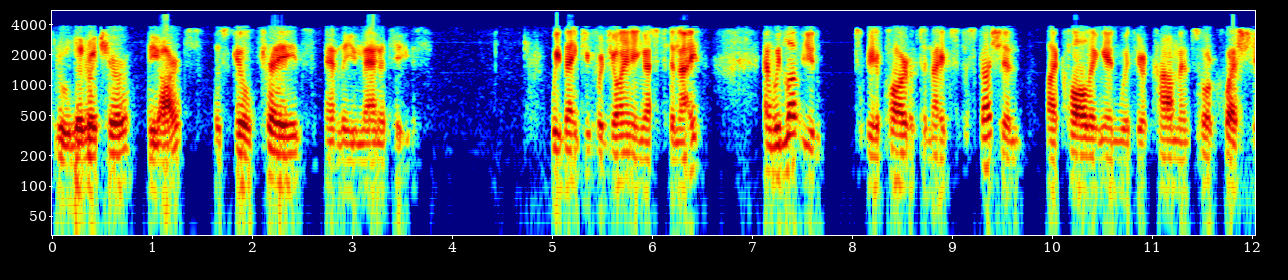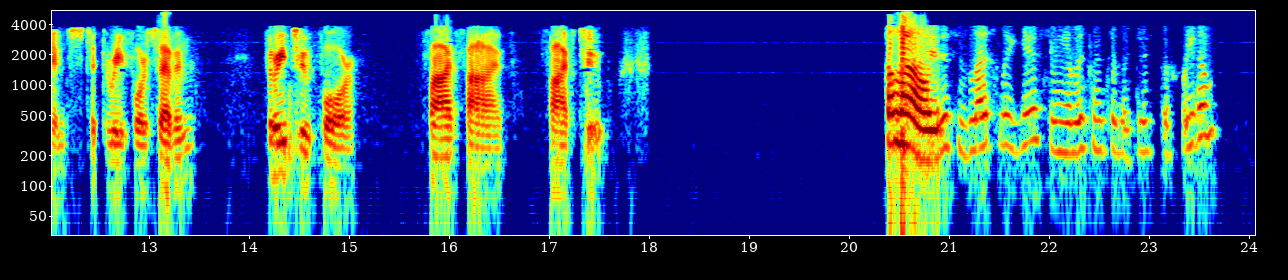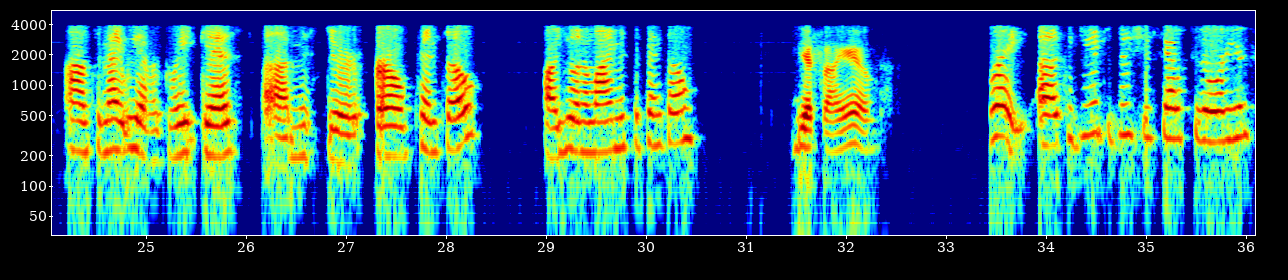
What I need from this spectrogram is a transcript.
through literature, the arts, the skilled trades, and the humanities. We thank you for joining us tonight, and we'd love you to be a part of tonight's discussion by calling in with your comments or questions to 347 324 5552. Hello, this is Leslie Gist, and you're listening to the Gist of Freedom. Um, tonight we have a great guest, uh, Mr. Earl Pinto. Are you on the line, Mr. Pinto? Yes, I am. Great. Uh, could you introduce yourself to the audience?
